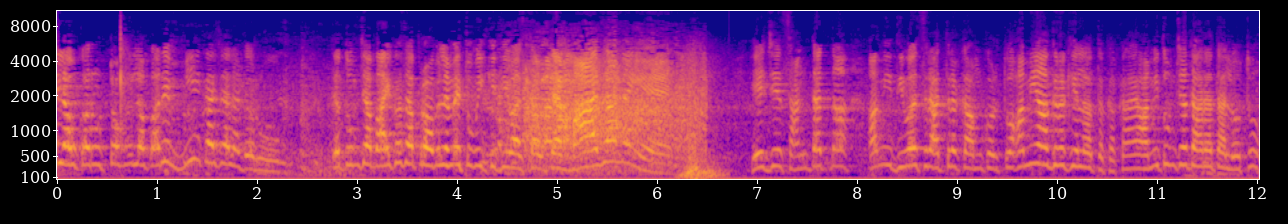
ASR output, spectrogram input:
मी लवकर उठतो मी लवकर अरे मी कशाला ठरू तर तुमच्या बायकोचा प्रॉब्लेम आहे तुम्ही किती वाजता उठताय? माझा नाहीये. हे जे सांगतात ना आम्ही दिवस रात्र काम करतो. आम्ही आग्रह केला होता का? काय? आम्ही तुमच्या दारात आलो होतो.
